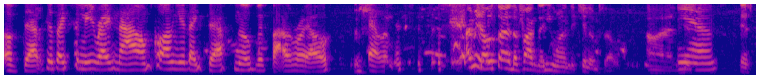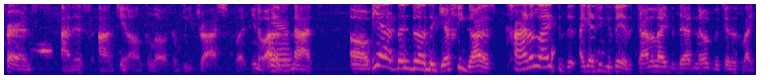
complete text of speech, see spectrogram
of Death. Because like to me right now, I'm calling it like Death Note with Battle Royale elements. I mean, outside of the fact that he wanted to kill himself, and his, his parents and his auntie and uncle are complete trash. But you know, other Yeah. than that, um, yeah, the, the the gift he got is kind of like, the, I guess you could say, it's kind of like the Death Note because it's like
